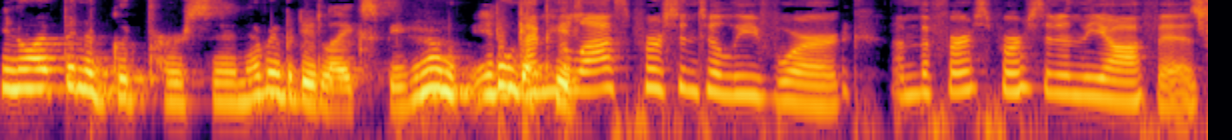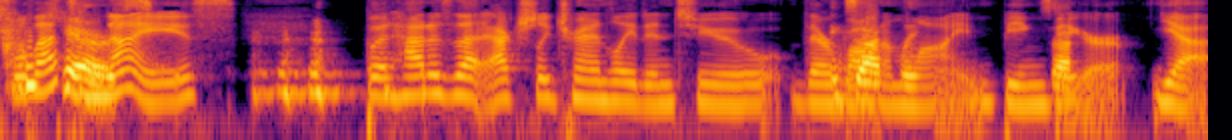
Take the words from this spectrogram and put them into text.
you know, I've been a good person. Everybody likes me. You don't, you don't get I'm paid. the last person to leave work. I'm the first person in the office. Well, that's cares? nice. but how does that actually translate into their exactly. bottom line being exactly. bigger? Yeah.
